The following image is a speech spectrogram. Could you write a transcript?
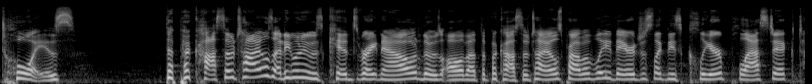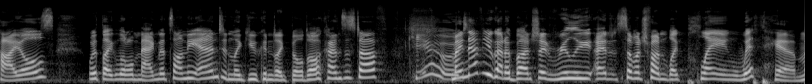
toys. The Picasso tiles. Anyone who has kids right now knows all about the Picasso tiles. Probably they are just like these clear plastic tiles with like little magnets on the end, and like you can like build all kinds of stuff. Cute. My nephew got a bunch. I really I had so much fun like playing with him.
